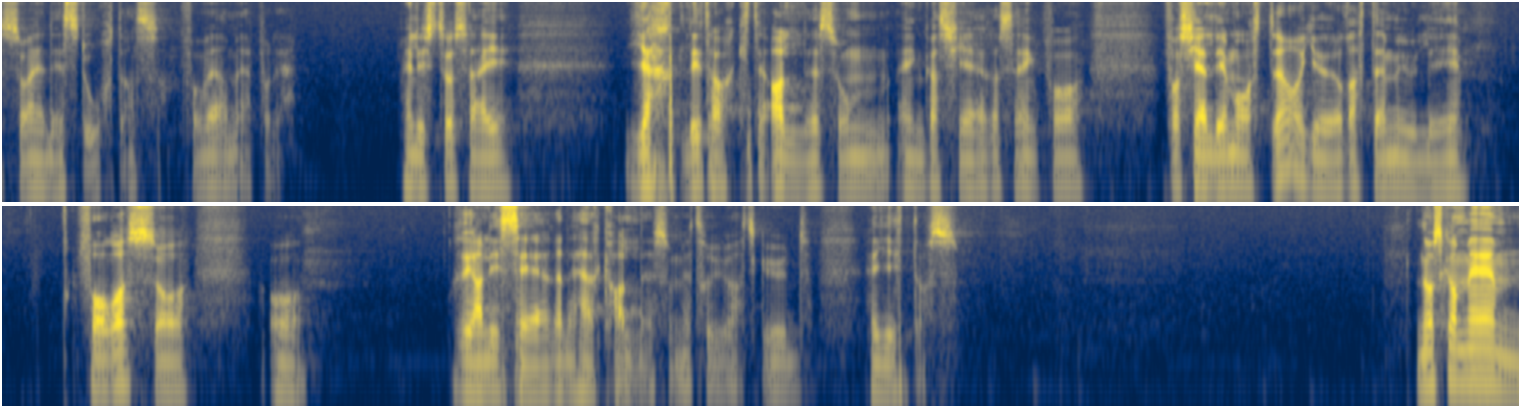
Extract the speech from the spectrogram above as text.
så er det stort, altså, for å være med på det. Jeg har lyst til å si hjertelig takk til alle som engasjerer seg på forskjellige måter og gjør at det er mulig for oss å, å realisere det her kallet som vi tror at Gud har gitt oss. Nå skal vi mm,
